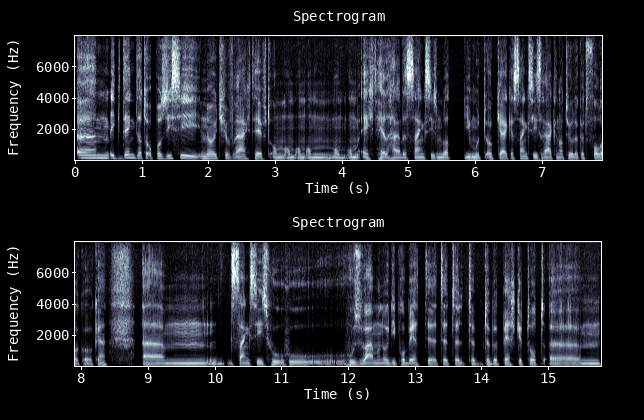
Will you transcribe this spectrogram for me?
Um, ik denk dat de oppositie nooit gevraagd heeft om, om, om, om, om, om echt heel harde sancties. Omdat je moet ook kijken, sancties raken natuurlijk het volk ook. Hè. Um, sancties, hoe, hoe, hoe zwaar men ook die probeert te, te, te, te beperken tot, um,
